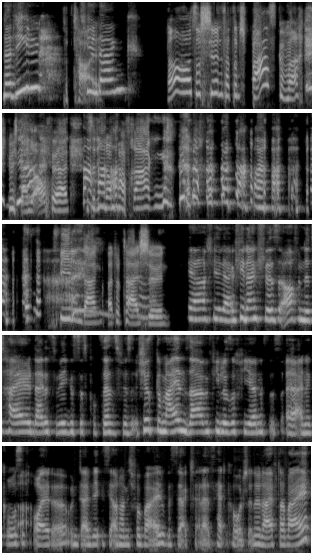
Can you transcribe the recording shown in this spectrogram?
Nadine, Total. vielen Dank. Oh, so schön, es hat so einen Spaß gemacht. Ich möchte ja. gar nicht aufhören. Hast du dich noch ein paar Fragen? Vielen Dank, war total schön. Ja, vielen Dank. Vielen Dank fürs offene Teilen deines Weges des Prozesses, fürs, fürs gemeinsame Philosophieren. Es ist äh, eine große ja. Freude. Und dein Weg ist ja auch noch nicht vorbei. Du bist ja aktuell als Head Coach in Live dabei,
